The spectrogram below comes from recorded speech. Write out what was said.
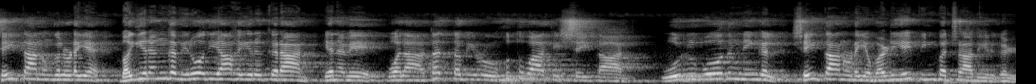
ஷைத்தான் உங்களுடைய பகிரங்க விரோதியாக இருக்கிறான். எனவே ஒலா தத்தபிஉ ஹுத்துவாத்தி ஷைத்தான். ஒருபோதும் நீங்கள் ஷைத்தானுடைய வழியை பின்பற்றாதீர்கள்.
